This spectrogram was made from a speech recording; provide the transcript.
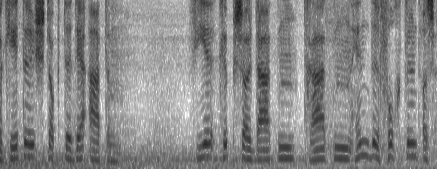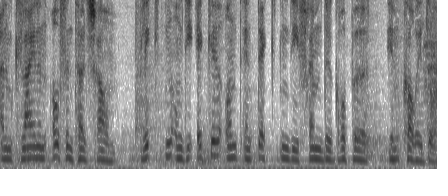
Rakete stockte der Atem. Vier Kyp-Soldaten traten Hände fuchtelnd aus einem kleinen Aufenthaltsraum, blickten um die Ecke und entdeckten die fremde Gruppe im Korridor.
